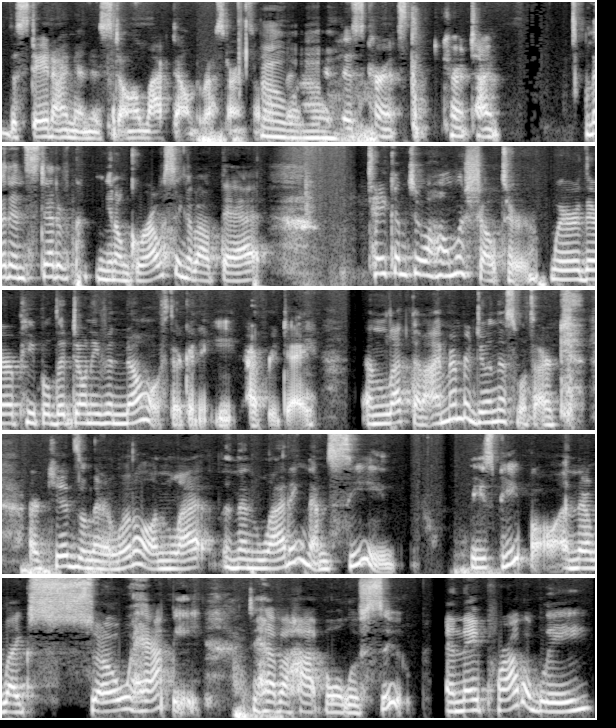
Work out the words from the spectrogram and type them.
the state I'm in is still on lockdown, the restaurants oh, wow. at this current current time. But instead of you know grousing about that, take them to a homeless shelter where there are people that don't even know if they're going to eat every day and let them. I remember doing this with our our kids when they're little, and let and then letting them see these people, and they're like so happy to have a hot bowl of soup, and they probably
